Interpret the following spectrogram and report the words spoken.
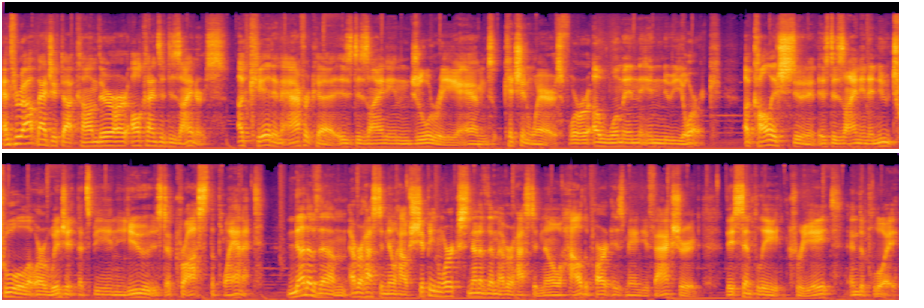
And throughout Magic.com, there are all kinds of designers. A kid in Africa is designing jewelry and kitchenwares for a woman in New York. A college student is designing a new tool or widget that's being used across the planet. None of them ever has to know how shipping works. None of them ever has to know how the part is manufactured. They simply create and deploy.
